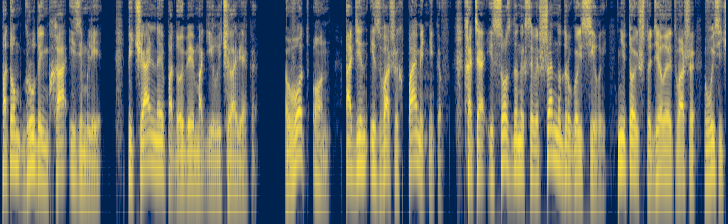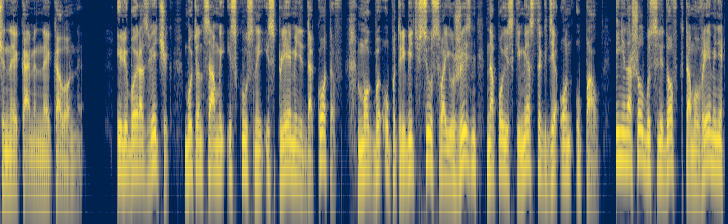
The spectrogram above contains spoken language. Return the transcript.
потом грудой мха и земли. Печальное подобие могилы человека. Вот он, один из ваших памятников, хотя и созданных совершенно другой силой, не той, что делает ваши высеченные каменные колонны. И любой разведчик, будь он самый искусный из племени дакотов, мог бы употребить всю свою жизнь на поиски места, где он упал, и не нашел бы следов к тому времени,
